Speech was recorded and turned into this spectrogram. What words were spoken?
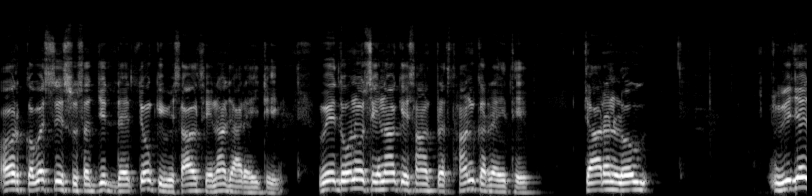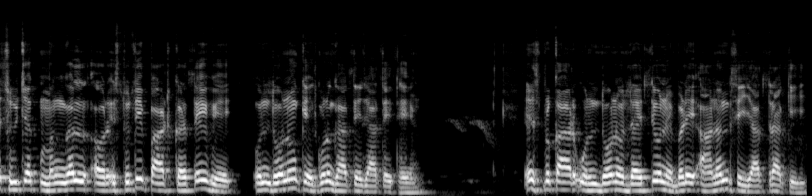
और कवच से सुसज्जित दैत्यों की विशाल सेना जा रही थी। वे दोनों सेना के साथ प्रस्थान कर रहे थे। चारण लोग विजय सूचक, मंगल और स्तुति पाठ करते हुए उन दोनों के गुण गाते जाते थे। इस प्रकार उन दोनों दैत्यों ने बड़े आनंद से यात्रा की।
